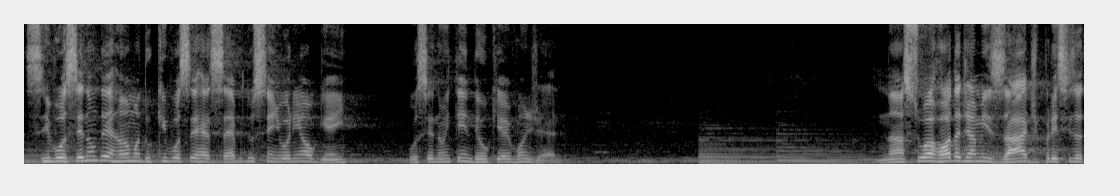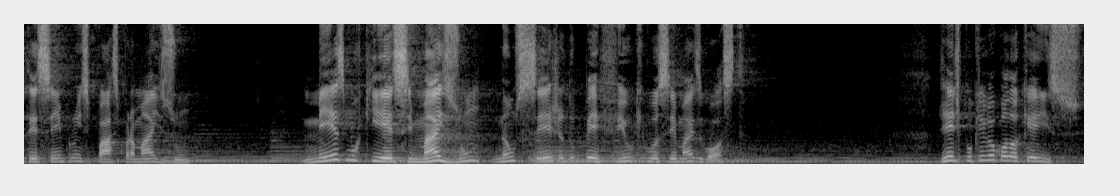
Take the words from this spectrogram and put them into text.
Se você não derrama do que você recebe do Senhor em alguém, você não entendeu o que é Evangelho. Na sua roda de amizade precisa ter sempre um espaço para mais um. Mesmo que esse mais um não seja do perfil que você mais gosta. Gente, por que eu coloquei isso?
